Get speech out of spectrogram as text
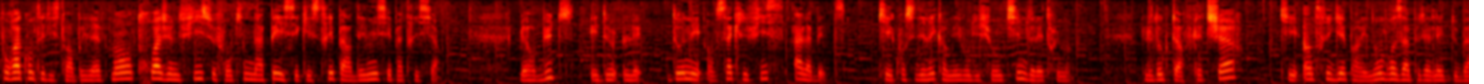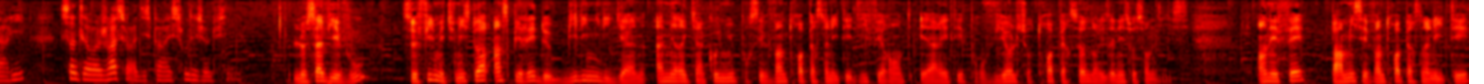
Pour raconter l'histoire brièvement, trois jeunes filles se font kidnapper et séquestrer par Dennis et Patricia. Leur but est de les donner en sacrifice à la bête, qui est considérée comme l'évolution ultime de l'être humain. Le docteur Fletcher, qui est intrigué par les nombreux appels à l'aide de Barry, s'interrogera sur la disparition des jeunes filles. Le saviez-vous? Ce film est une histoire inspirée de Billy Milligan, américain connu pour ses 23 personnalités différentes et arrêté pour viol sur trois personnes dans les années 70. En effet, parmi ces 23 personnalités,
